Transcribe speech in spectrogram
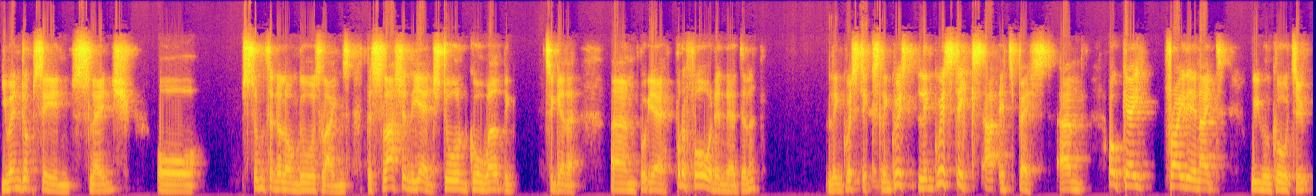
you end up saying sledge or something along those lines. The slash and the edge don't go well together. Um, but yeah, put a forward in there, Dylan. Linguistics, linguist, linguistics at its best. Um, okay, Friday night we will go to.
